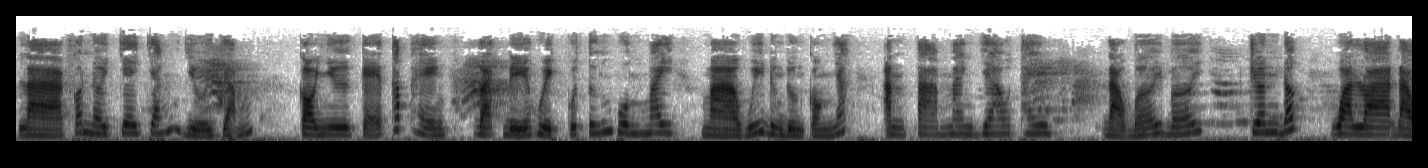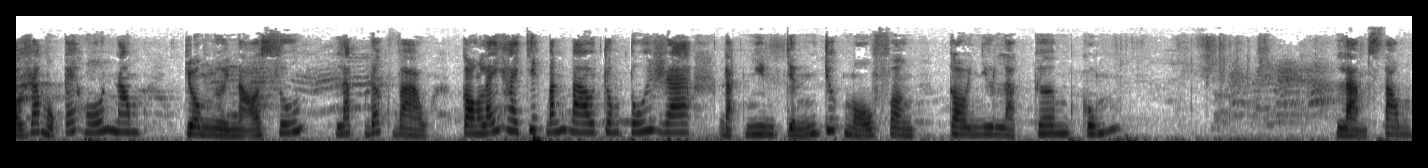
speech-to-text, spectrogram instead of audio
là có nơi che chắn dựa dẫm, coi như kẻ thấp hèn đoạt địa huyệt của tướng quân May mà quý đường đường còn nhắc anh ta mang dao theo. Đào bới bới, trên đất hòa loa đào ra một cái hố nông, chôn người nọ xuống, lắp đất vào, còn lấy hai chiếc bánh bao trong túi ra, đặt nghiêm chỉnh trước mộ phần, coi như là cơm cúng. Làm xong,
